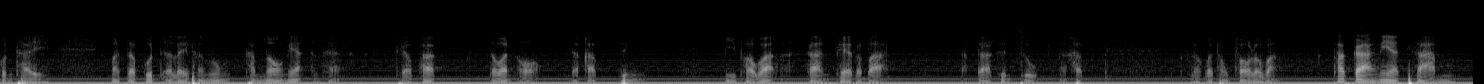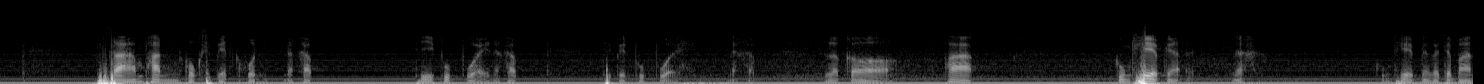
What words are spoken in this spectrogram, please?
คนไทยมาตาพุทธอะไรทางนู้นทำนองเนี้ยนะฮะแถวภาคตะวันออกนะครับ ซึ่งมีภาวะการแพร่ระบาดอัตราขึ้นสูงนะครับ เราก็ต้องเฝ้าระวังภาคกลางเนี่ยสามสามพันหกสิบเอ็ดคนนะครับ ที่ผู้ป่วยนะครับที่เป็นผู้ป่วยนะครับ แล้วก็ภาคกรุงเทพเนี่ยนะกรุงเทพเนี่ยก็จะประมาณ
